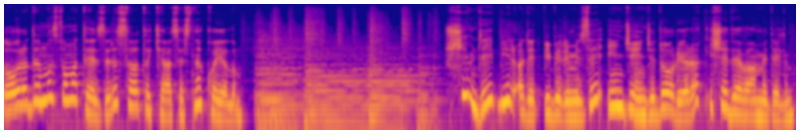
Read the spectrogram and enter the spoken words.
Doğradığımız domatesleri salata kasesine koyalım. Şimdi bir adet biberimizi ince ince doğrayarak işe devam edelim.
